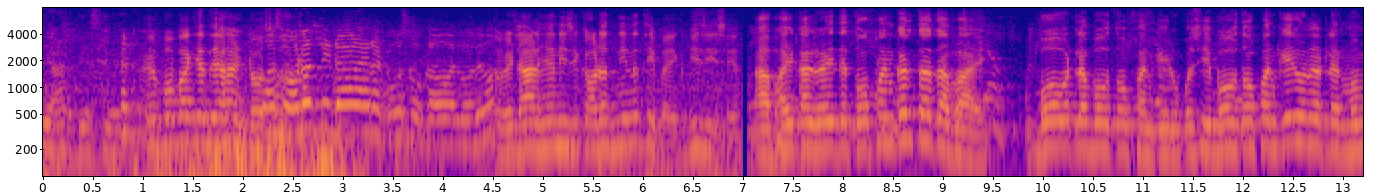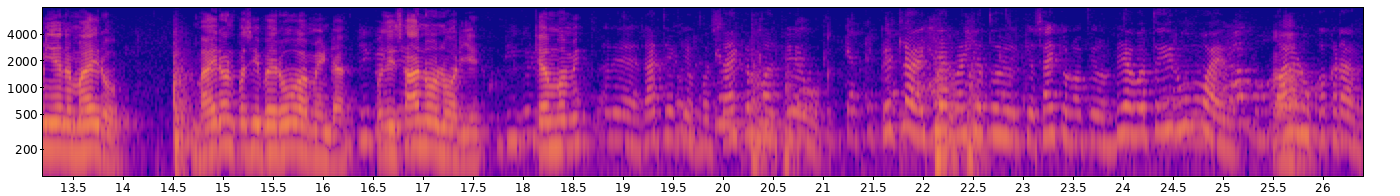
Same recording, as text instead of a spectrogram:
દેહાન દેશી એ પપ્પા કે દેહાન ઢોસો. પાછું અડદની દાળ હારે ઢોસો ખાવાનો રહ્યો. હવે દાળ હેની છે કે અડદની નથી ભાઈ બીજી છે. આ ભાઈ કાલ રીતે તોફાન કરતા હતા ભાઈ. બહુ એટલે બહુ તોફાન કર્યું. પછી બહુ તોફાન કર્યું ને એટલે મમ્મી એને માર્યો. માર્યો ને પછી ભાઈ રોવા માંડ્યા. પછી સાનો નો રીએ કેમ મમ્મી? રાતે કે બસ સાયકલમાં જ ફેરવો. કેટલા અગિયાર વાગ્યા તો કે સાયકલમાં ફેરવો. બે વાર તો એ રૂમમાં આવ્યો. બારણું ખખડાવે.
